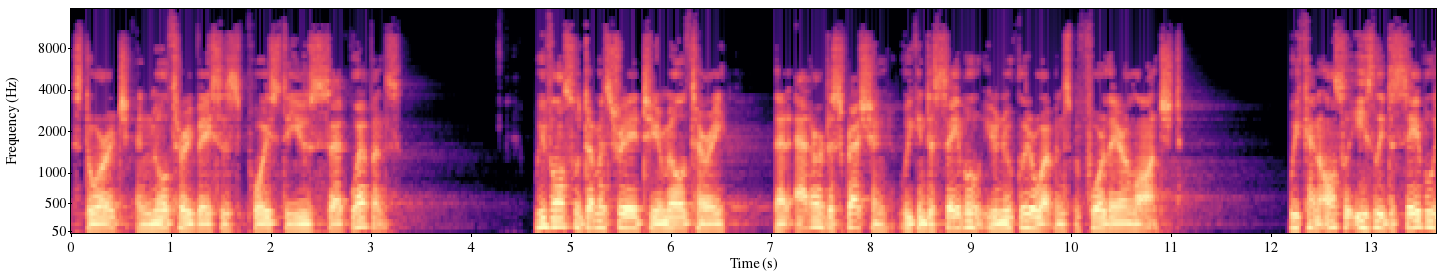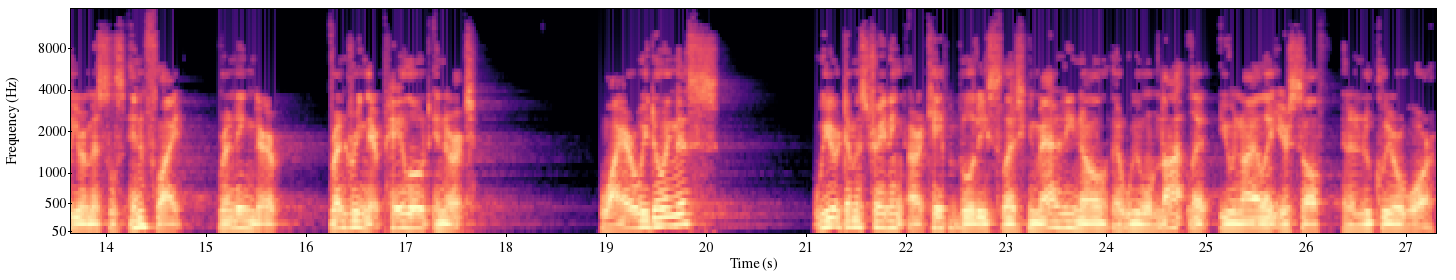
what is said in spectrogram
storage, and military bases poised to use said weapons. We've also demonstrated to your military that at our discretion, we can disable your nuclear weapons before they are launched. We can also easily disable your missiles in flight, rendering their, rendering their payload inert. Why are we doing this? We are demonstrating our capabilities to let humanity know that we will not let you annihilate yourself in a nuclear war.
